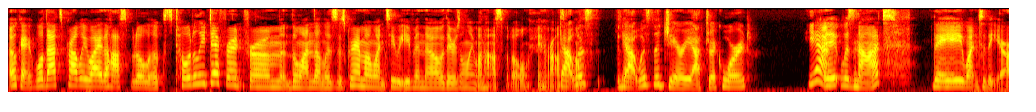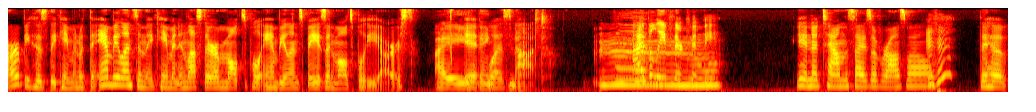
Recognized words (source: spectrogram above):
Okay, well, that's probably why the hospital looks totally different from the one that Liz's grandma went to, even though there's only one hospital in Roswell. That was that was the geriatric ward. Yeah. It was not. They went to the ER because they came in with the ambulance and they came in unless there are multiple ambulance bays and multiple ERs. I It think was not. I believe there could be. Mm, In a town the size of Roswell? Mhm. They have,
